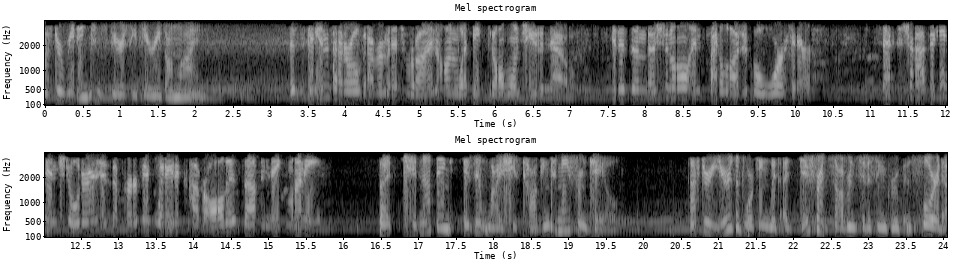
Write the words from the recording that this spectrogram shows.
after reading conspiracy theories online. The state and federal governments run on what they don't want you to know. It is emotional and psychological warfare. Sex trafficking in children is the perfect way to cover all this up and make money. But kidnapping isn't why she's talking to me from jail. After years of working with a different sovereign citizen group in Florida,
